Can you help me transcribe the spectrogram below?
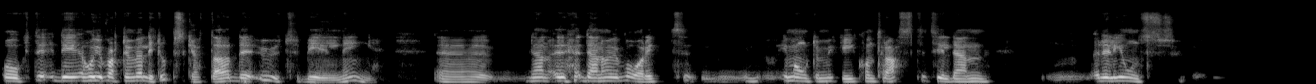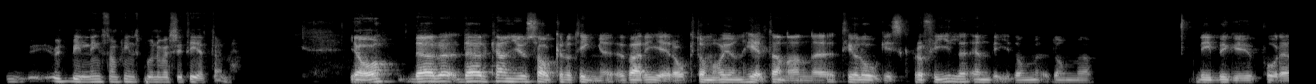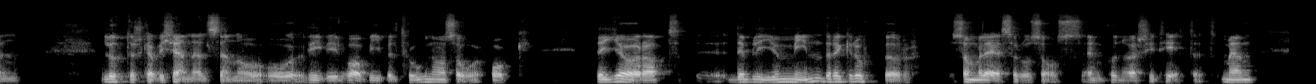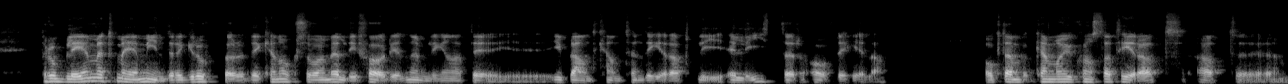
Och det, det har ju varit en väldigt uppskattad utbildning. Eh, den, den, har ju varit mm, i mångt och mycket i kontrast till den mm, religionsutbildning som finns på universiteten. Ja, där, där kan ju saker och ting variera och de har ju en helt annan eh, teologisk profil än vi. De, de, vi bygger ju på den lutherska bekännelsen och, och, vi vill vara bibeltrogna och så. Och det gör att eh, det blir ju mindre grupper som läser hos oss än på universitetet. Men Problemet med mindre grupper, det kan också vara en väldig fördel, nämligen att det eh, ibland kan tendera att bli eliter av det hela. Och där kan man ju konstatera att, att eh,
